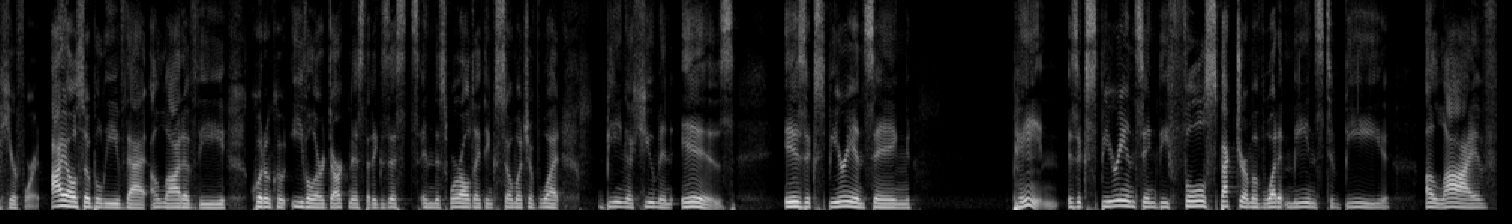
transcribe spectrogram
here for it. I also believe that a lot of the quote unquote evil or darkness that exists in this world, I think so much of what being a human is, is experiencing pain, is experiencing the full spectrum of what it means to be alive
